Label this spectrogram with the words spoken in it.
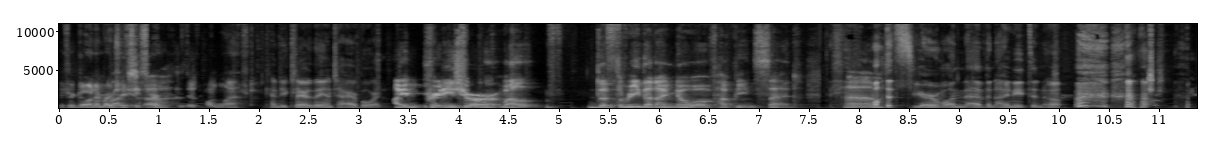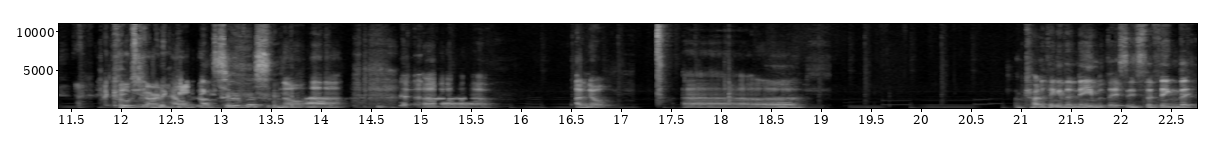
If you're going emergency Right, uh, services, there's one left. Can you clear the entire board? I'm pretty sure. Well, the three that I know of have been said. Um, What's your one, Evan? I need to know. A Coast Guard the gaming helicopter. service? No. Uh, uh, Uh, no. Uh, I'm trying to think of the name of this. It's the thing that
